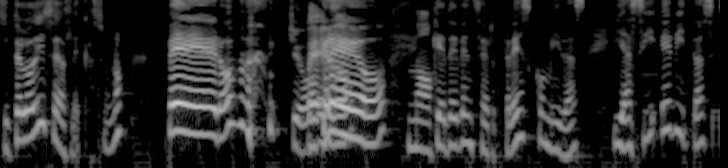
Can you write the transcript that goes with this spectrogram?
Si te lo dice, hazle caso, ¿no? Pero yo Pero- creo No. que deben ser tres comidas y así evitas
